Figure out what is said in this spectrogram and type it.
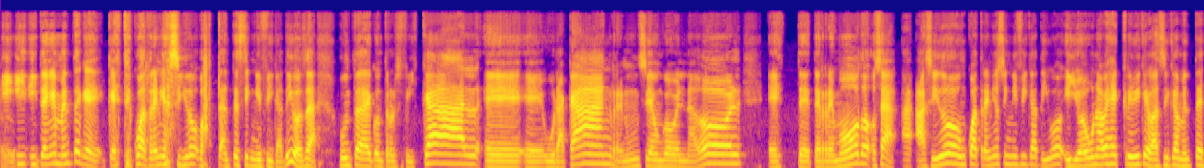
Y, ten en mente que, este cuatrenio ha sido bastante significativo. O sea, Junta de Control Fiscal, eh, eh, huracán, renuncia a un gobernador, este terremoto. O sea, ha, sido un cuatrenio significativo. Y yo una vez escribí que básicamente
